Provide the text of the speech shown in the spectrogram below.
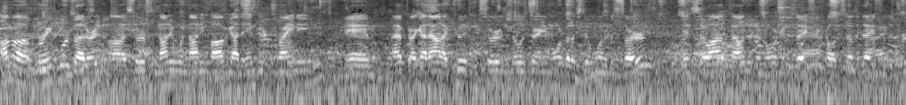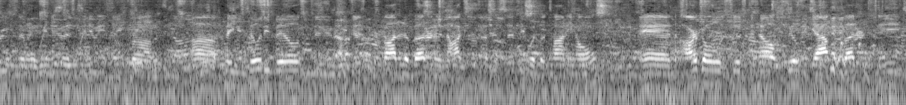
I'm a Marine Corps veteran. Uh, served from 91, 95, got injured training, and after I got out, I couldn't serve in the military anymore, but I still wanted to serve. And so I founded an organization called Seven Days for the Troops, and what we do is we do anything from uh, pay utility bills to we just provided a veteran in Oxford, Mississippi with a tiny home. And our goal is just to help fill the gap of veterans' needs.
